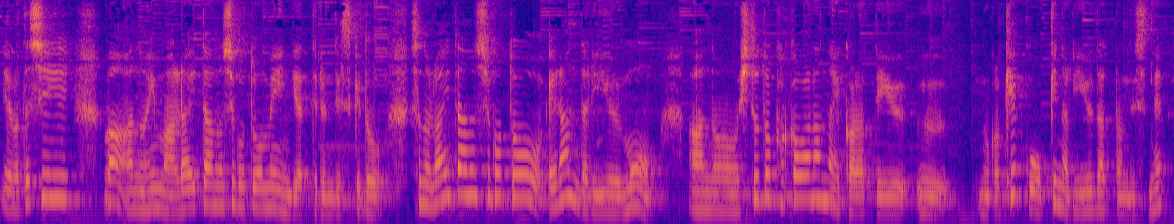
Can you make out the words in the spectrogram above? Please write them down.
で私はあの今ライターの仕事をメインでやってるんですけどそのライターの仕事を選んだ理由もあの人と関わらないからっていうのが結構大きな理由だったんですね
